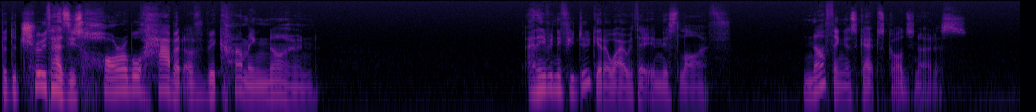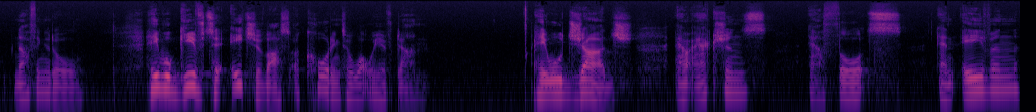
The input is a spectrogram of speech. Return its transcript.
but the truth has this horrible habit of becoming known. And even if you do get away with it in this life, nothing escapes God's notice. Nothing at all. He will give to each of us according to what we have done. He will judge our actions our thoughts, and even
